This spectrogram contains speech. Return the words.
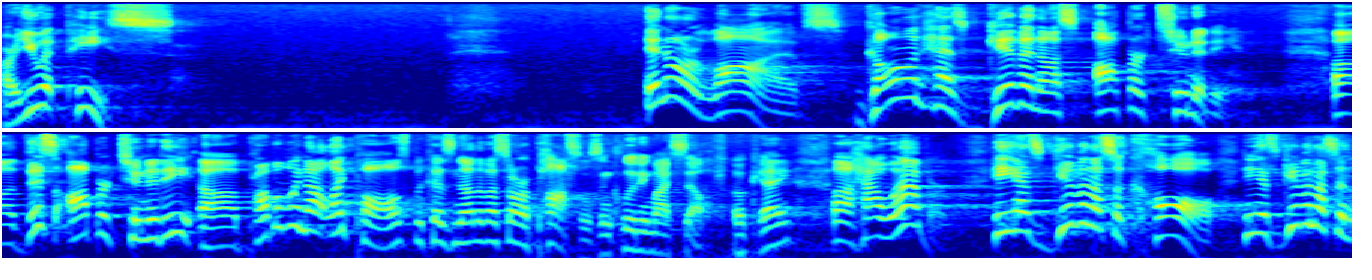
Are you at peace? In our lives, God has given us opportunity. Uh, this opportunity, uh, probably not like Paul's because none of us are apostles, including myself, okay? Uh, however, he has given us a call, he has given us an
